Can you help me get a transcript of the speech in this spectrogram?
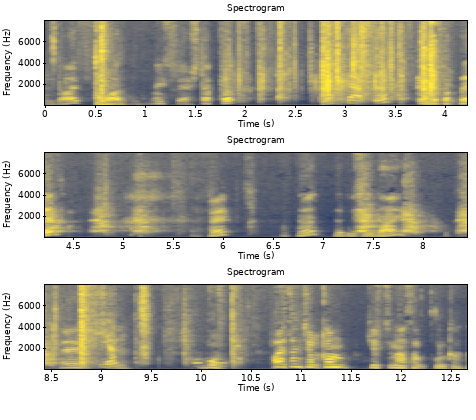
Îi dai foarte bine. Să așteaptă. Așteaptă. Te îndepărtezi. Perfect. Atât. Te duci să-i dai. Excelent. Bun. Hai să încercăm chestiunea asta cu culcat.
